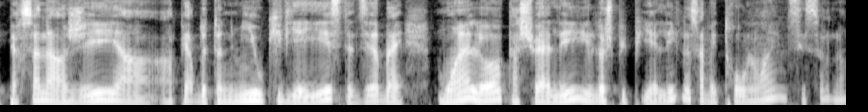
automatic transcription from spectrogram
personnes âgées en, en perte d'autonomie ou qui vieillissent de dire, ben moi, là, quand je suis allée, là, je peux plus y aller, là, ça va être trop loin, c'est ça, là.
